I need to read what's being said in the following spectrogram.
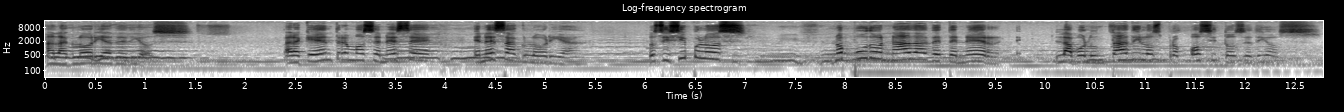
a la gloria de Dios. Para que entremos en ese en esa gloria. Los discípulos no pudo nada detener la voluntad y los propósitos de Dios.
